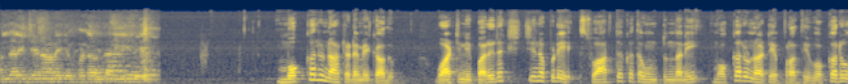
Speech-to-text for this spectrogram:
అందరి జనాలు చెప్పడం జరిగింది. మొక్కలు నాటడమే కాదు వాటిని పరిరక్షించినప్పుడే స్వార్థకత ఉంటుందని మొక్కలు నాటే ప్రతి ఒక్కరూ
